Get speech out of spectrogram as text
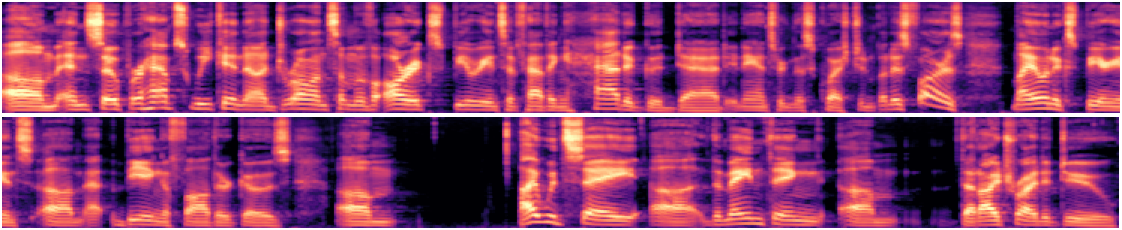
Um, and so perhaps we can uh, draw on some of our experience of having had a good dad in answering this question. But as far as my own experience um, being a father goes, um, I would say uh, the main thing um, that I try to do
